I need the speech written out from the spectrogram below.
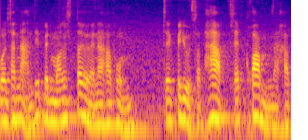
บนสนามที่เป็นมอนสเตอร์นะครับผมจะไปอยู่สภาพเซตคว่ำนะครับ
